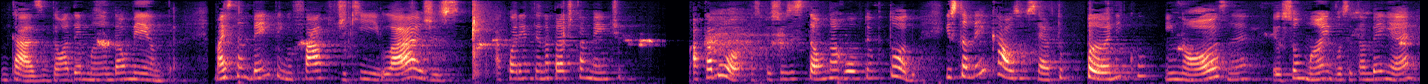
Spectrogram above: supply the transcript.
em casa, então a demanda aumenta. Mas também tem o fato de que Lages, a quarentena praticamente acabou. As pessoas estão na rua o tempo todo. Isso também causa um certo pânico em nós, né? Eu sou mãe, você também é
